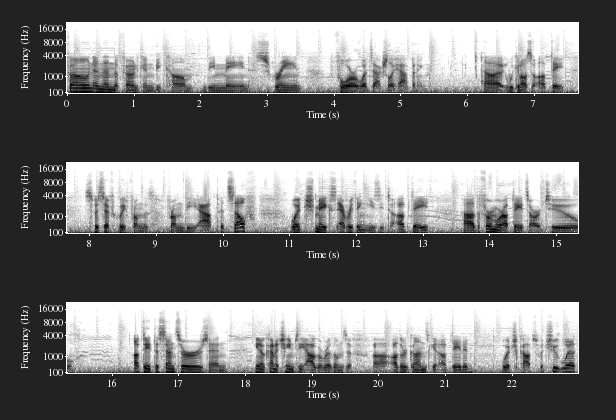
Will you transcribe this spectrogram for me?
phone and then the phone can become the main screen for what's actually happening. Uh, we can also update specifically from the from the app itself, which makes everything easy to update. Uh, the firmware updates are to update the sensors and you know kind of change the algorithms if uh, other guns get updated, which cops would shoot with.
